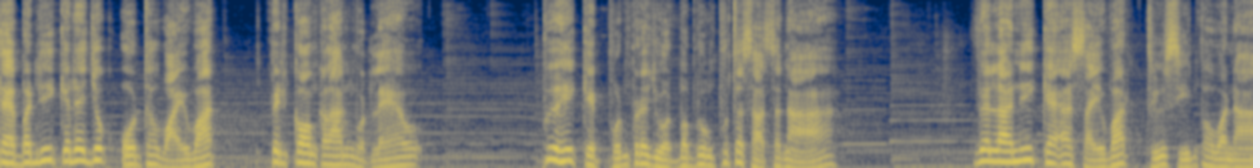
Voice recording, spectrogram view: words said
แต่บัดนนี้แกได้ยกโอนถวายวัด เป็นกองกลางหมดแล้ว เพื่อให้เก็บผลประโยชน์บำรุงพุทธศาสนา เวลานี้แกอาศัยวัดถือศีลภาวนา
